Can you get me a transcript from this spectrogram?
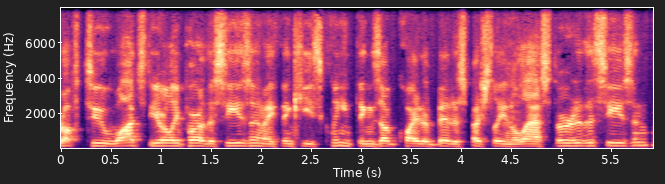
rough to watch the early part of the season i think he's cleaned things up quite a bit especially in the last third of the season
